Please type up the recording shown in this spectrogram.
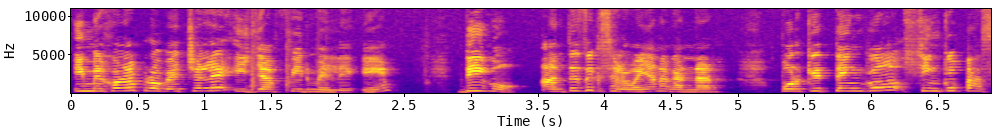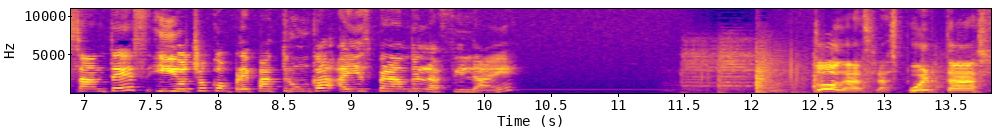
Y mejor aprovechele y ya fírmele, ¿eh? Digo, antes de que se lo vayan a ganar. Porque tengo cinco pasantes y ocho con prepa trunca ahí esperando en la fila, ¿eh? Todas las puertas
